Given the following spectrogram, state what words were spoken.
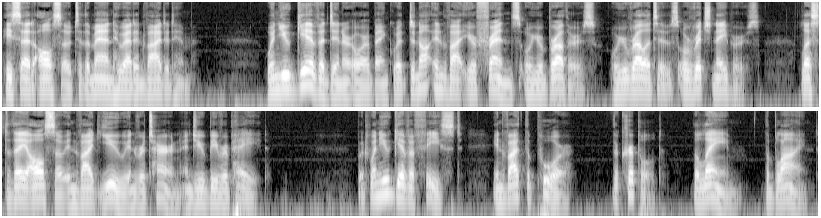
He said also to the man who had invited him, When you give a dinner or a banquet, do not invite your friends or your brothers or your relatives or rich neighbors, lest they also invite you in return, and you be repaid. But when you give a feast, invite the poor, the crippled, the lame, the blind,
